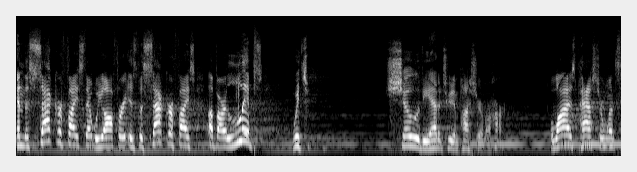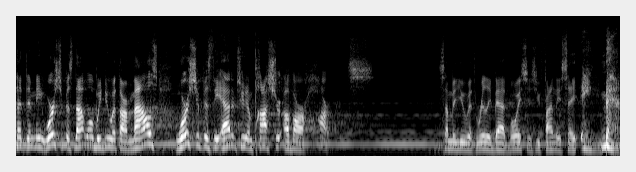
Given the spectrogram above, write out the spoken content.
And the sacrifice that we offer is the sacrifice of our lips, which show the attitude and posture of our heart. A wise pastor once said to me, Worship is not what we do with our mouths, worship is the attitude and posture of our hearts. Some of you with really bad voices, you finally say, Amen.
